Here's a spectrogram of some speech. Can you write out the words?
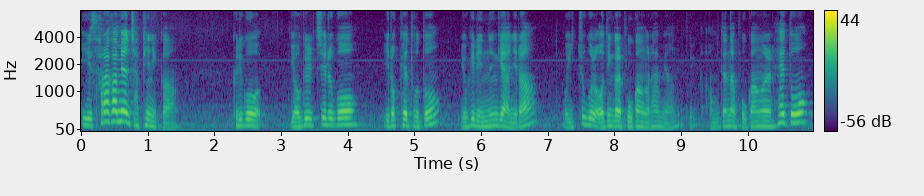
이 살아가면 잡히니까 그리고 여길 찌르고 이렇게 둬도 여길 있는 게 아니라 뭐 이쪽을 어딘가를 보강을 하면 뭐 아무데나 보강을 해도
